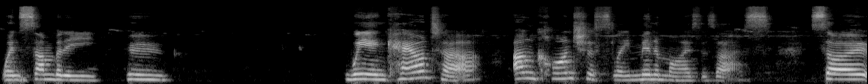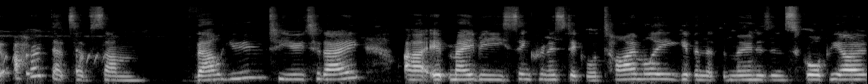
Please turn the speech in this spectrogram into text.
when somebody who we encounter unconsciously minimizes us so I hope that's of some value to you today. Uh, it may be synchronistic or timely given that the moon is in Scorpio,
